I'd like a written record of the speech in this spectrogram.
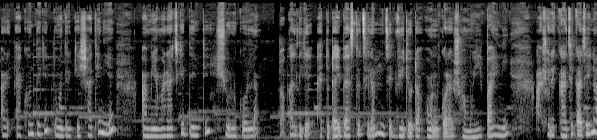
আর এখন থেকে তোমাদেরকে সাথে নিয়ে আমি আমার আজকের দিনটি শুরু করলাম। সকাল দিকে এতটাই ব্যস্ত ছিলাম যে ভিডিওটা অন করার সময়ই পাইনি। আসলে কাজে কাজেই না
